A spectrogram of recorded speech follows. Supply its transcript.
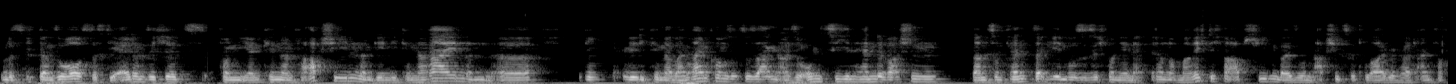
Und es sieht dann so aus, dass die Eltern sich jetzt von ihren Kindern verabschieden, dann gehen die Kinder rein, dann äh, die Kinder beim Reinkommen sozusagen, also umziehen, Hände waschen, dann zum Fenster gehen, wo sie sich von ihren Eltern nochmal richtig verabschieden, weil so ein Abschiedsritual gehört einfach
